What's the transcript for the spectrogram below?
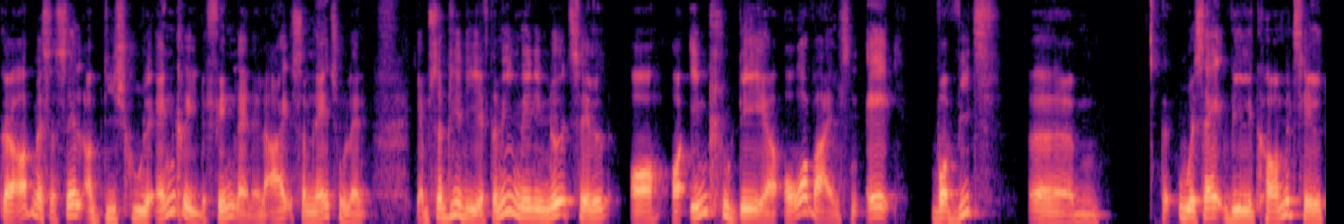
gøre op med sig selv, om de skulle angribe Finland eller ej som NATO-land, jamen så bliver de efter min mening nødt til at, at inkludere overvejelsen af, hvorvidt øh, USA ville komme til,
